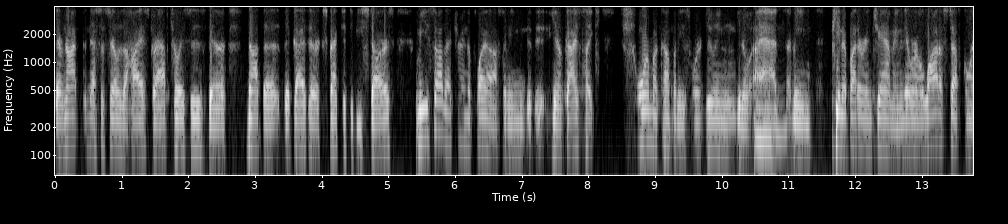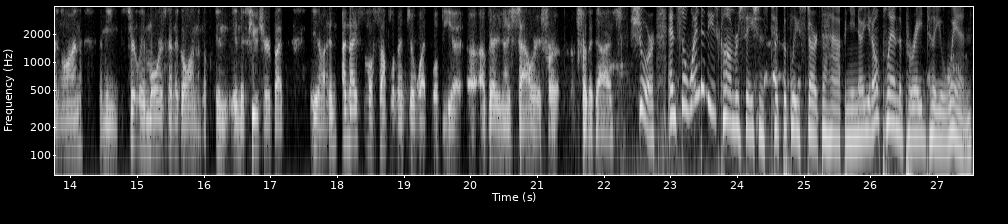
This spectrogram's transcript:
They're not necessarily the highest draft choices. They're not the the guys that are expected to be stars. I mean, you saw that during the playoffs. I mean, you know, guys like shawarma companies were doing, you know, ads. Mm-hmm. I mean, peanut butter and jam. I mean, there were a lot of stuff going on. I mean, certainly more is going to go on in the, in, in the future, but you know, a, a nice little supplement to what will be a, a very nice salary for for the guys. Sure. And so, when do these conversations typically start to happen? You know, you don't plan the parade till you win.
